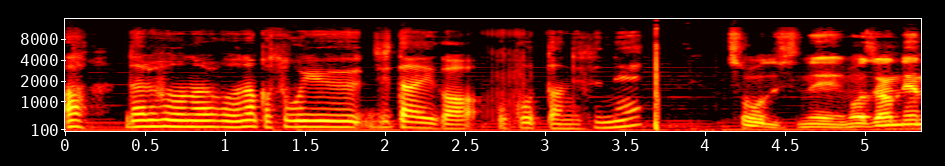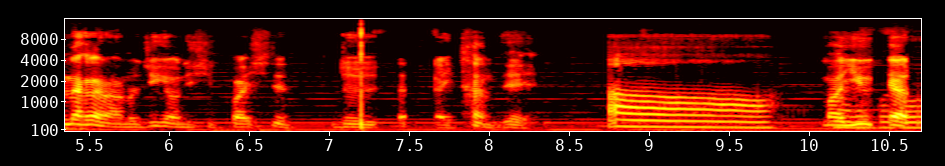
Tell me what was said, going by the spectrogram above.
あなるほどなるほど。なんかそういう事態が起こったんですね。そうですね、まあ、残念ながらあの授業に失敗してる人がいたんで、あまあ、なる勇気ある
